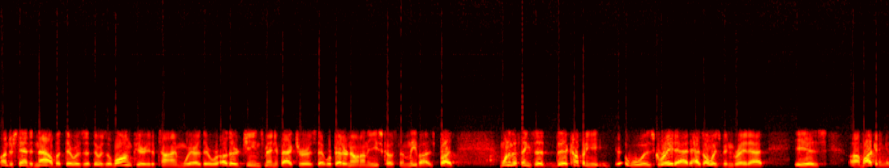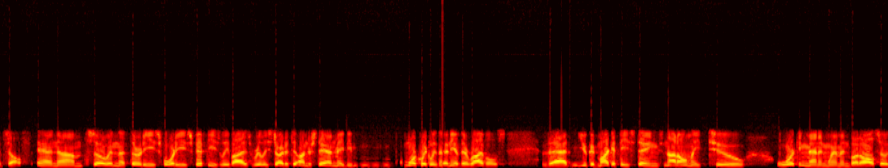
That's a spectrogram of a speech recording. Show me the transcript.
understand it now, but there was a, there was a long period of time where there were other jeans manufacturers that were better known on the East Coast than Levi's. But one of the things that the company was great at, has always been great at, is uh, marketing itself. And um, so in the 30s, 40s, 50s, Levi's really started to understand, maybe more quickly than any of their rivals, that you could market these things not only to working men and women, but also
